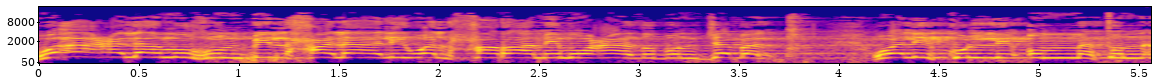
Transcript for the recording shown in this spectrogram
وأعلمهم بالحلال والحرام معاذ بن جبل ولكل أمة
